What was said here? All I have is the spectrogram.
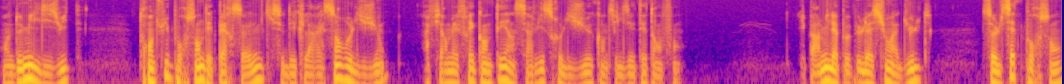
En 2018, 38% des personnes qui se déclaraient sans religion affirmaient fréquenter un service religieux quand ils étaient enfants. Et parmi la population adulte, seuls 7%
